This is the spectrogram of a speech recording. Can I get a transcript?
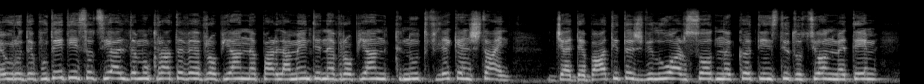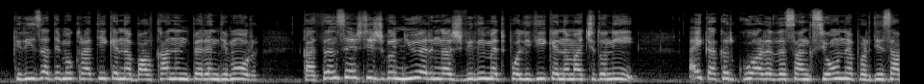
Eurodeputeti i socialdemokratëve evropianë në Parlamentin Evropian, Knut Fleckenstein, gjatë debatit të zhvilluar sot në këtë institucion me temë Kriza demokratike në Ballkanin Perëndimor, ka thënë se është i zhgënjyer nga zhvillimet politike në Maqedoni. Ai ka kërkuar edhe sanksione për disa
